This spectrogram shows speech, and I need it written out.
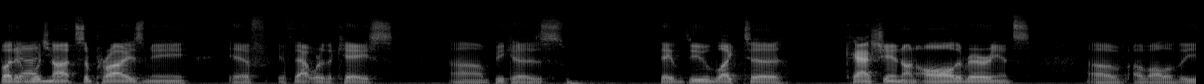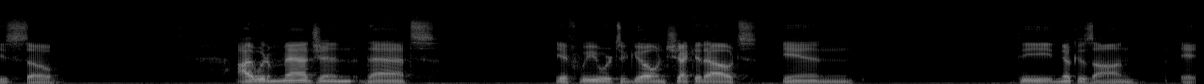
But it would not surprise me if if that were the case, uh, because they do like to cash in on all the variants of of all of these. So I would imagine that if we were to go and check it out in the Nookazon, it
